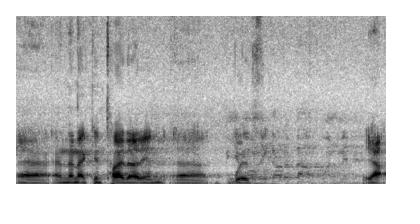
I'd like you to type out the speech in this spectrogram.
uh, and then I can tie that in uh, with. Yeah.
